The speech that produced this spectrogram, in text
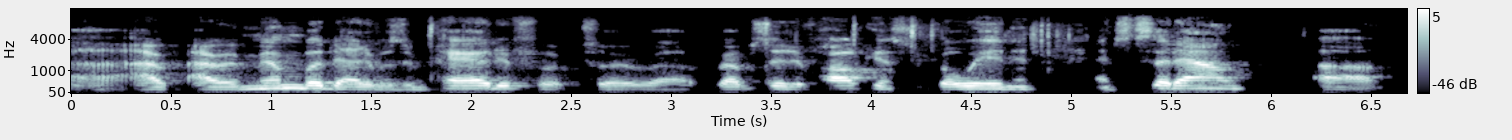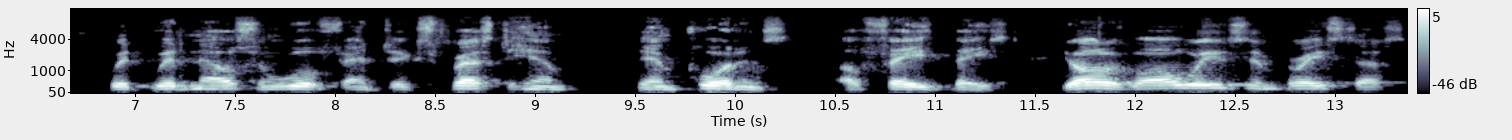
Uh, I, I, remember that it was imperative for, for uh, Representative Hawkins to go in and, and sit down uh, with, with Nelson Wolff and to express to him the importance of faith based. Y'all have always embraced us,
